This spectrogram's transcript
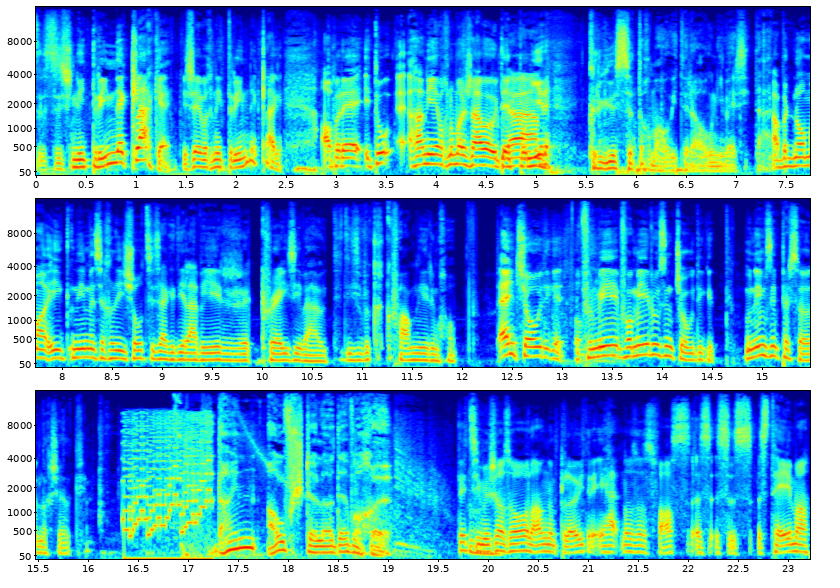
Das ist nicht drinnen gelegen. ist einfach nicht drinnen gelegen. Aber äh, du, äh, habe ich einfach nur mal schnell deponieren. Grüße doch mal wieder an die Universität. Aber nochmal, ich nehme sich ein bisschen in Schutz und sage, die leben in ihrer crazy Welt. Die sind wirklich gefangen in ihrem Kopf. Entschuldigt. Für mich, von mir aus entschuldigt. Und nimm es nicht persönlich, Schelke. Dein Aufsteller der Woche. Jetzt sind wir schon so lange am Pläudern. Ich hätte noch so ein, Fass, ein, ein, ein, Thema,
